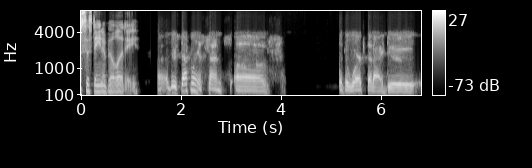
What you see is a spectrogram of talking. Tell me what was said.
sustainability. Uh, there's definitely a sense of the work that I do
